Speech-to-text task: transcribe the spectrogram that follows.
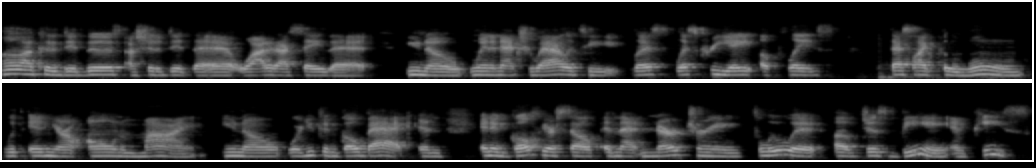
oh, I could have did this, I should have did that. Why did I say that? You know, when in actuality, let's let's create a place that's like the womb within your own mind you know where you can go back and and engulf yourself in that nurturing fluid of just being and peace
